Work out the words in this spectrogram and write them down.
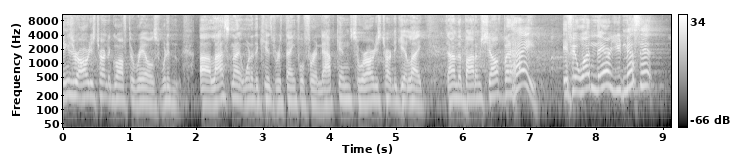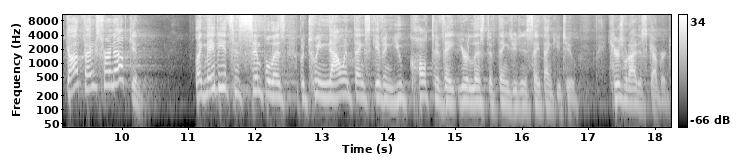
Things are already starting to go off the rails. Did, uh, last night, one of the kids were thankful for a napkin, so we're already starting to get like down the bottom shelf. But hey, if it wasn't there, you'd miss it. God, thanks for a napkin. Like maybe it's as simple as between now and Thanksgiving, you cultivate your list of things you need to say thank you to. Here's what I discovered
